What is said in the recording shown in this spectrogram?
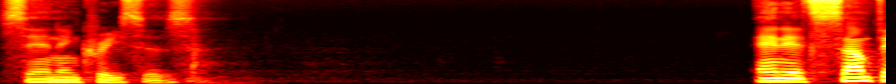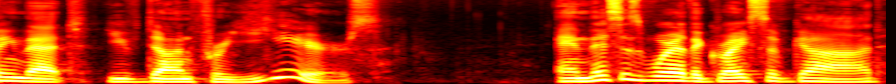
Sin increases. And it's something that you've done for years. And this is where the grace of God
